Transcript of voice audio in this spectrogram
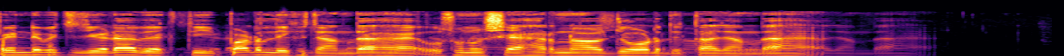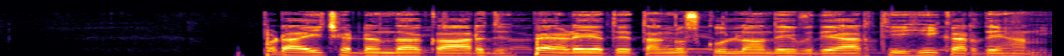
ਪਿੰਡ ਵਿੱਚ ਜਿਹੜਾ ਵਿਅਕਤੀ ਪੜ੍ਹ ਲਿਖ ਜਾਂਦਾ ਹੈ, ਉਸ ਨੂੰ ਸ਼ਹਿਰ ਨਾਲ ਜੋੜ ਦਿੱਤਾ ਜਾਂਦਾ ਹੈ। ਪੜ੍ਹਾਈ ਛੱਡਣ ਦਾ ਕਾਰਜ ਭੈੜੇ ਅਤੇ ਤੰਗ ਸਕੂਲਾਂ ਦੇ ਵਿਦਿਆਰਥੀ ਹੀ ਕਰਦੇ ਹਨ।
